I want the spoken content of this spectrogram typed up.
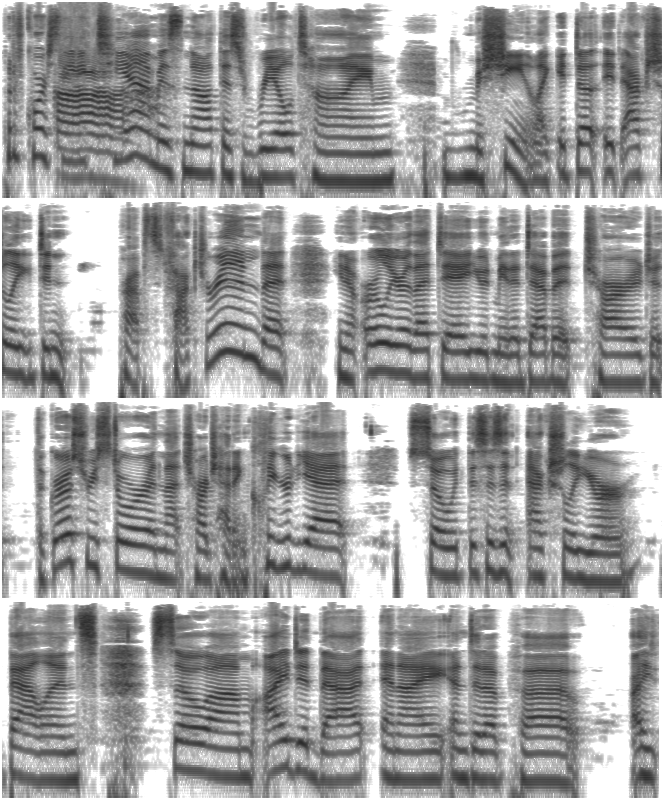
But of course, the uh, ATM is not this real time machine. Like it does, it actually didn't perhaps factor in that, you know, earlier that day you had made a debit charge at the grocery store and that charge hadn't cleared yet. So this isn't actually your balance. So, um, I did that and I ended up, uh, I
